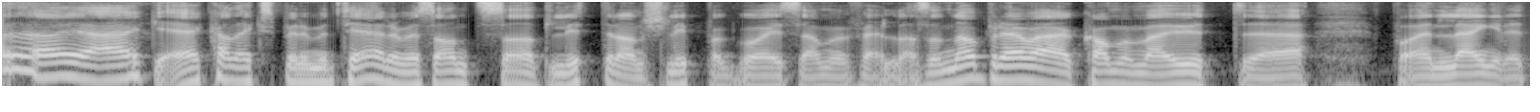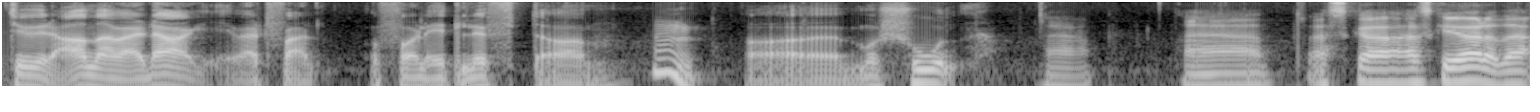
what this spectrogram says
jeg, jeg, jeg kan eksperimentere med sånt, sånn at lytterne slipper å gå i samme fella. Så nå prøver jeg å komme meg ut uh, på en lengre tur annenhver dag, i hvert fall. Og få litt luft og, mm. og mosjon. Ja. Eh, Jeg skal, jeg skal gjøre det.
